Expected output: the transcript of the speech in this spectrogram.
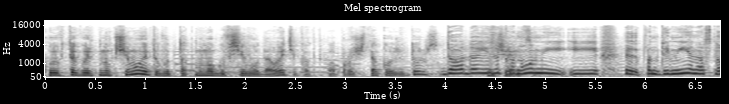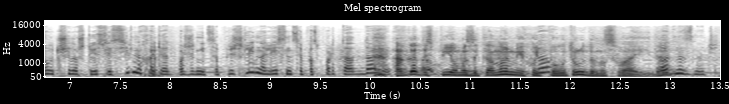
кое-кто говорит, ну к чему это вот так много всего, давайте как-то попроще. Такое же тоже Да, да, из экономии. И э, пандемия нас научила, что если сильно хотят пожениться, пришли, на лестнице паспорта отдали. А гадость пьем из экономии хоть Да. поутру, да на свои, да? Однозначно.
